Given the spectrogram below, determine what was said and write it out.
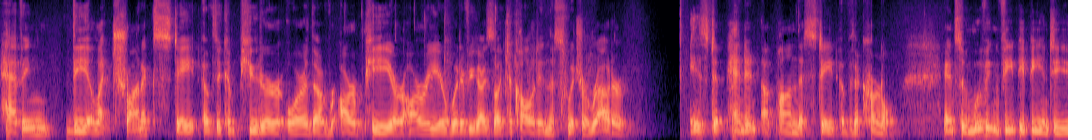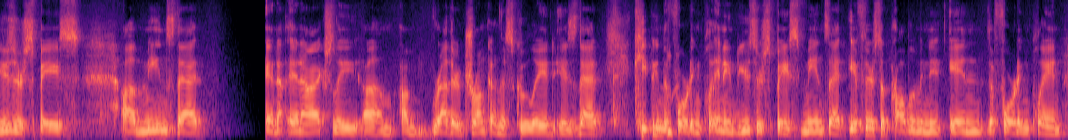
having the electronic state of the computer or the RP or RE or whatever you guys like to call it in the switch or router is dependent upon the state of the kernel. And so moving VPP into user space uh, means that and, and I actually um, I'm rather drunk on this Kool Aid is that keeping the forwarding plane in user space means that if there's a problem in, in the forwarding plane,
